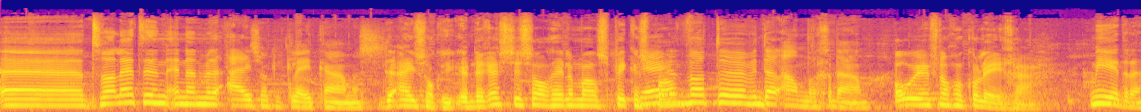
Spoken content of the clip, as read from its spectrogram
Uh, toiletten en dan met de ijshockeykleedkamers. De ijshockey. En de rest is al helemaal spik en span? Nee, dat wordt uh, de andere gedaan. Oh, u heeft nog een collega? Meerdere.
